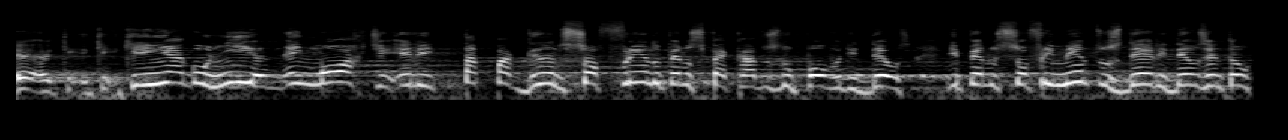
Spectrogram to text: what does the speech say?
é, que, que, que, em agonia, em morte, ele está pagando, sofrendo pelos pecados do povo de Deus e pelos sofrimentos dele. Deus então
